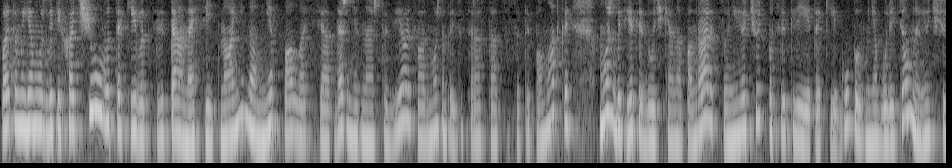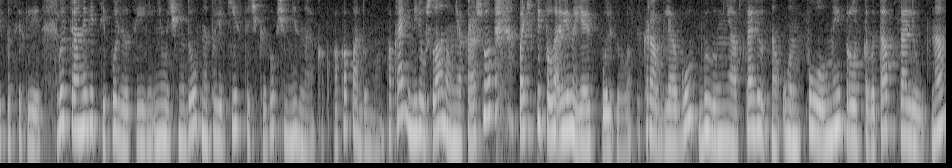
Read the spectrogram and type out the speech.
Поэтому я, может быть, и хочу вот такие вот цвета носить, но они на мне полосят. Даже не знаю, что делать. Возможно, придется расстаться с этой помадкой. Может быть, если дочке она понравится, у нее чуть посветлее такие губы, у меня более темные, у нее чуть-чуть посветлее. С другой стороны, тип пользоваться ей не очень удобно, то ли кисточкой. В общем, не знаю как, пока подумаю. По крайней мере, ушла она у меня хорошо, почти половину я использовала. Скраб для губ был у меня абсолютно, он полный, просто вот абсолютно.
